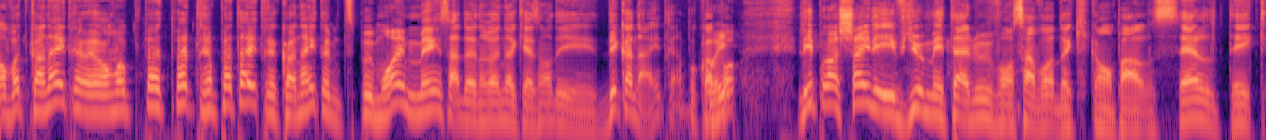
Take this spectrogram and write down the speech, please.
on va te connaître, euh, on va peut-être connaître un petit peu moins, mais ça donnera une occasion de les connaître, hein, pourquoi Oui. pas. Les prochains, les vieux métalleux vont savoir de qui qu'on parle. Celtic,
